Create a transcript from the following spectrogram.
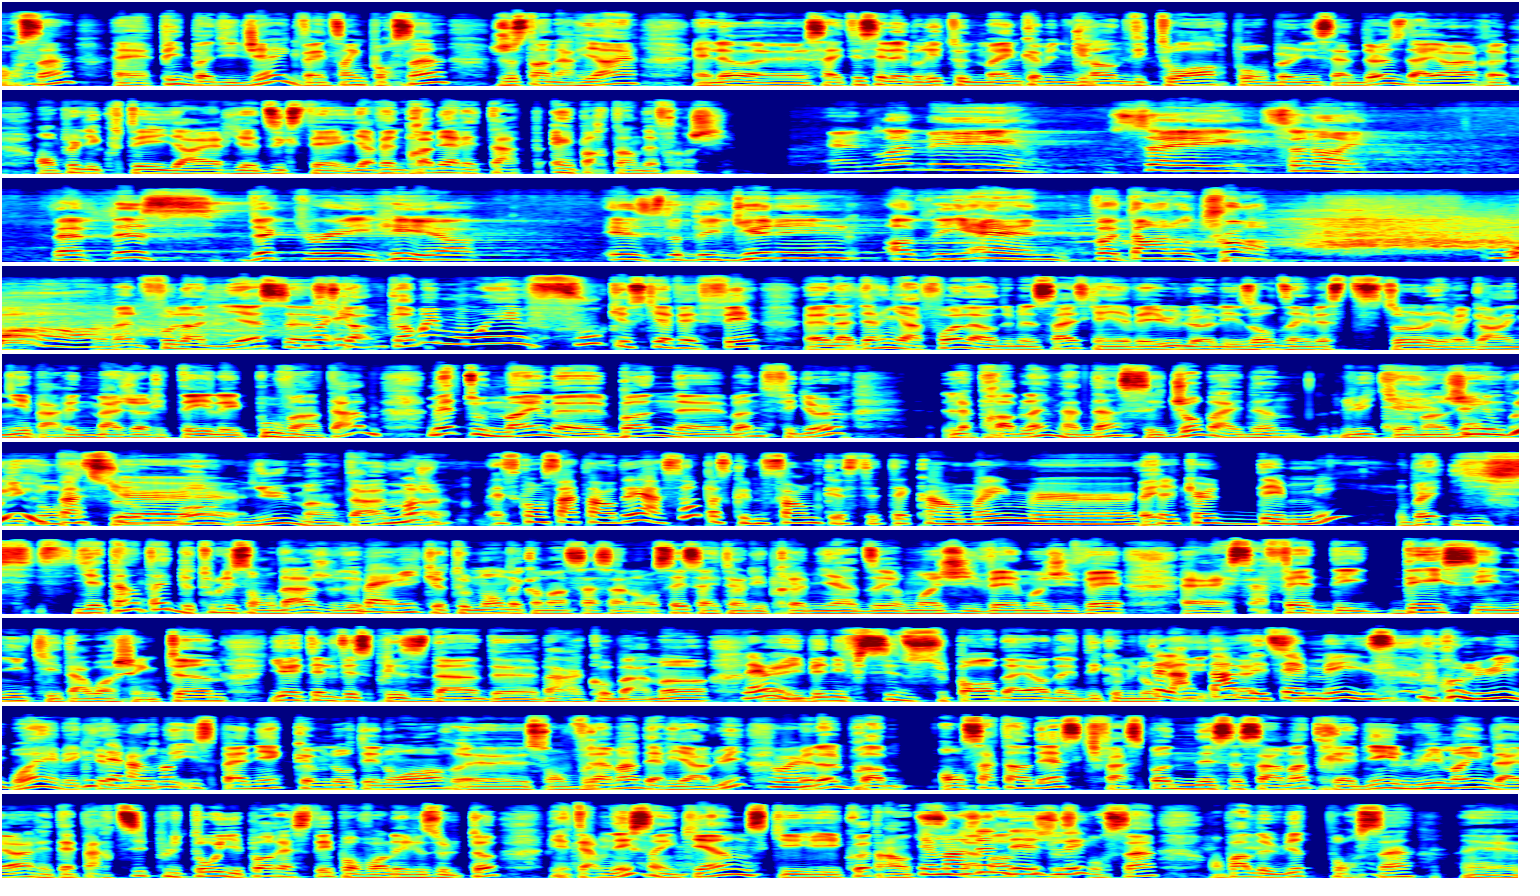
euh, Pete Buttigieg, 25 juste en arrière. Et là, euh, ça a été célébré tout de même comme une grande victoire pour Bernie Sanders. D'ailleurs, euh, on peut l'écouter hier, il a dit que c'était, il y avait une première étape importante de franchir. And let me say tonight that this victory here is the beginning of the end for Donald Trump. Il y avait une foule en liesse. Ouais. C'est quand, même moins fou que ce qu'il avait fait euh, la dernière fois, là, en 2016, quand il y avait eu là, les autres investitures. là, il avait gagné par une majorité là, épouvantable. Mais tout de même, euh, bonne, euh, bonne figure. Le problème là-dedans, c'est Joe Biden, lui, qui a mangé Ben une oui, déconfiture monumentale. Moi, est-ce qu'on s'attendait à ça? Parce qu'il me semble que c'était quand même euh, Ben, quelqu'un d'aimé. Ben, il, il était en tête de tous les sondages depuis Ben. que tout le monde a commencé à s'annoncer. Ça a été un des premiers à dire moi j'y vais, moi j'y vais. Euh, ça fait des décennies qu'il est à Washington. Il a été le vice-président de Barack Obama. Ben oui. Euh, il bénéficie du support d'ailleurs des communautés. la table latines. était mise pour lui. Ouais, mais communauté hispanique, communauté noire euh, sont vraiment derrière lui. Ouais. Mais là, le problème, on s'attendait à ce qu'il fasse pas nécessairement très bien. Lui-même, d'ailleurs, était parti plus tôt. Il est pas resté pour voir les résultats. Il a terminé cinquième, ce qui est, écoute, en dessous de la barre de dégelée. 10 On parle de 8 euh,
